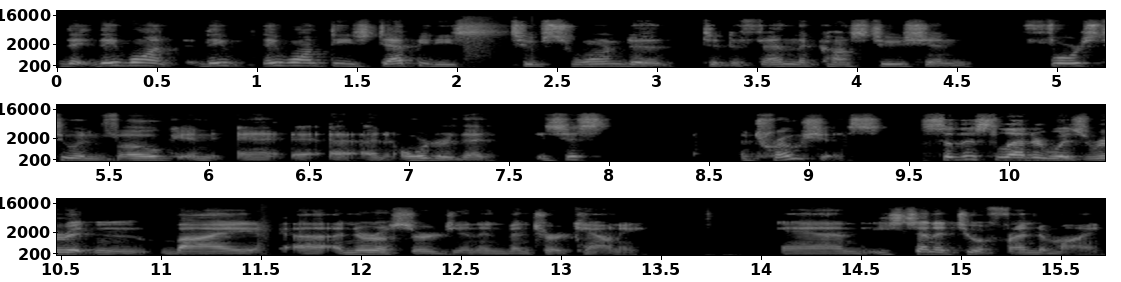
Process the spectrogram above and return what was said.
they, they want they they want these deputies who've sworn to to defend the Constitution forced to invoke an a, an order that is just atrocious. So this letter was written by a neurosurgeon in Ventura County, and he sent it to a friend of mine,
